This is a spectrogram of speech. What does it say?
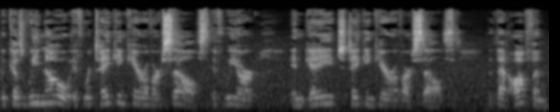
because we know if we're taking care of ourselves, if we are engaged taking care of ourselves, that that often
